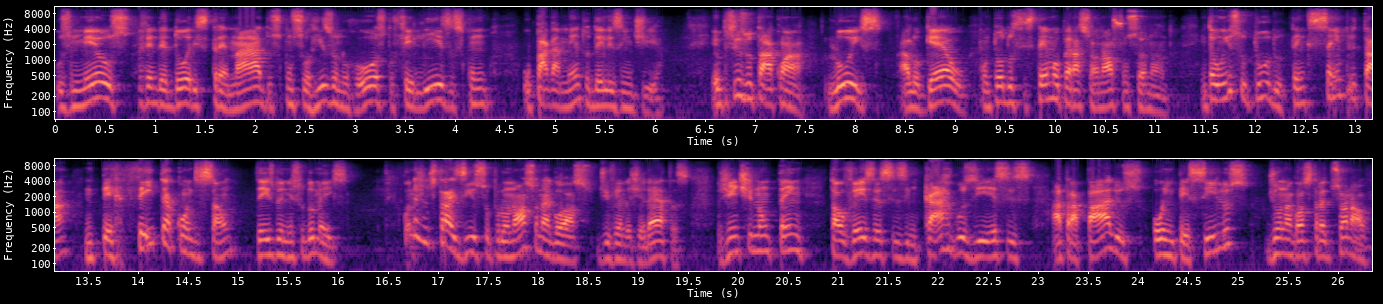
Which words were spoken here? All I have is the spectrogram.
os meus vendedores treinados, com um sorriso no rosto, felizes com o pagamento deles em dia. Eu preciso estar com a luz, aluguel, com todo o sistema operacional funcionando. Então isso tudo tem que sempre estar em perfeita condição desde o início do mês. Quando a gente traz isso para o nosso negócio de vendas diretas, a gente não tem talvez esses encargos e esses atrapalhos ou empecilhos de um negócio tradicional.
